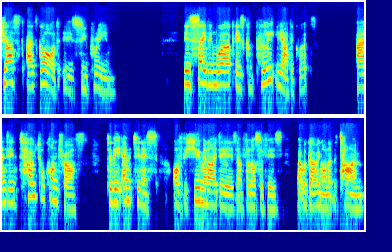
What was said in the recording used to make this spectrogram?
just as God is supreme. His saving work is completely adequate and in total contrast to the emptiness of the human ideas and philosophies that were going on at the time.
